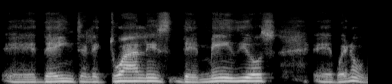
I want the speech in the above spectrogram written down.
de intelectuales, de medios. bueno,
